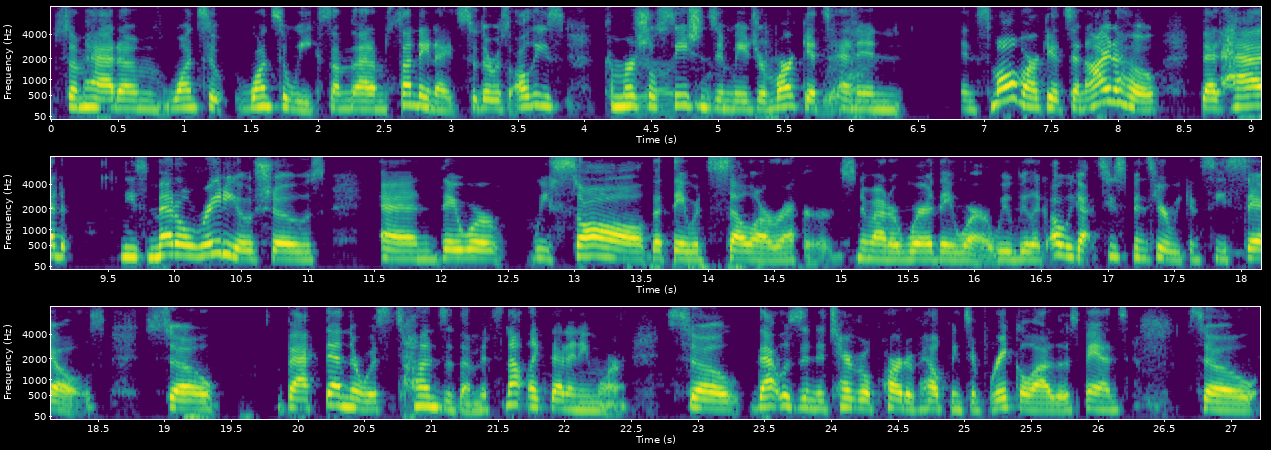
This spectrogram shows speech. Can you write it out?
Some had them once a, once a week. Some had them Sunday nights. So there was all these commercial stations in major markets and in in small markets in Idaho that had these metal radio shows, and they were we saw that they would sell our records no matter where they were. We would be like, oh, we got two spins here. We can see sales. So back then there was tons of them. It's not like that anymore. So that was an integral part of helping to break a lot of those bands. So,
